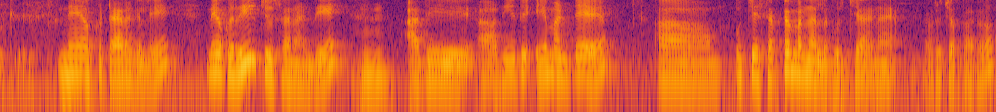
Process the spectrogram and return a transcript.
ఓకే. నేను ఒకటి అడగలే. నేను ఒక రీల్ చూసానండి అది అది ఏదో ఏమంటే వచ్చే సెప్టెంబర్ నెల గురించి ఆయన ఎవరో చెప్పారు.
